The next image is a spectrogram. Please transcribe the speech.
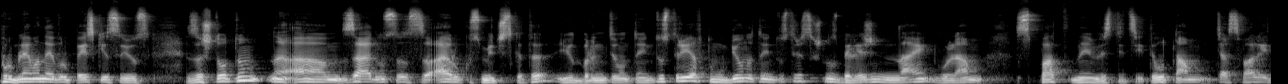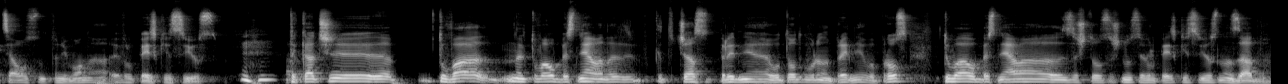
проблема на Европейския съюз. Защото а, заедно с аерокосмическата и отбранителната индустрия, автомобилната индустрия всъщност бележи най-голям спад на инвестициите. Оттам тя сваля и цялостното ниво на Европейския съюз. Mm-hmm. Така че това, нали, това обяснява нали, като част от, предния, от отговора на предния въпрос, това обяснява защо всъщност Европейския съюз назадва.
